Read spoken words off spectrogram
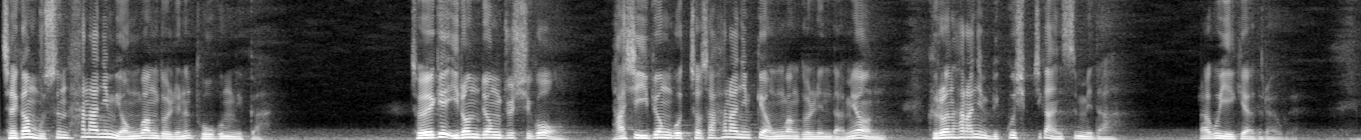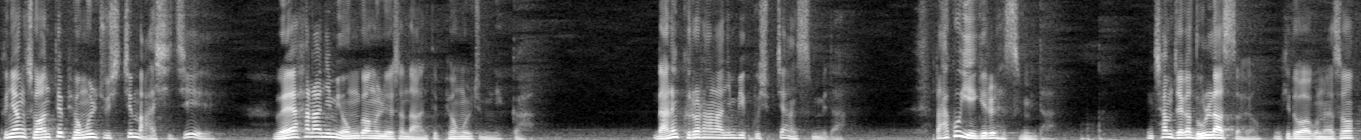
제가 무슨 하나님 영광 돌리는 도구입니까? 저에게 이런 병 주시고 다시 이 병 고쳐서 하나님께 영광 돌린다면 그런 하나님 믿고 싶지가 않습니다. 라고 얘기하더라고요. 그냥 저한테 병을 주시지 마시지. 왜 하나님 영광을 위해서 나한테 병을 줍니까? 나는 그런 하나님 믿고 싶지 않습니다. 라고 얘기를 했습니다. 참 제가 놀랐어요. 기도하고 나서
